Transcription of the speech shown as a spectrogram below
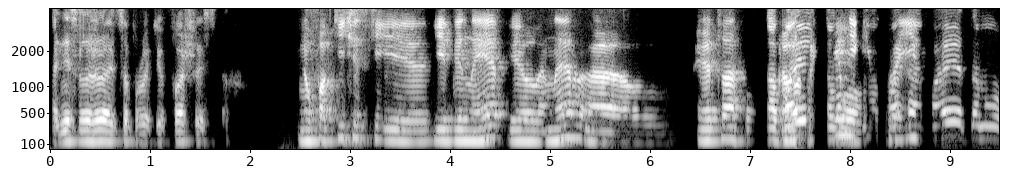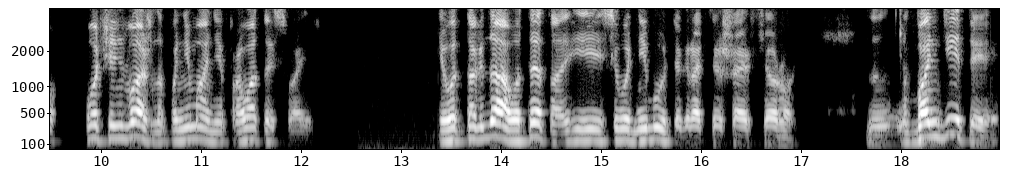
Они сражаются против фашистов. Ну, фактически и ДНР, и ЛНР это... А поэтому, поэтому очень важно понимание правоты своей. И вот тогда вот это и сегодня и будет играть решающую роль бандиты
